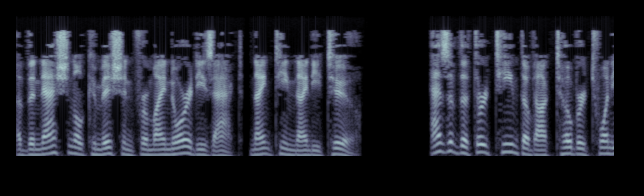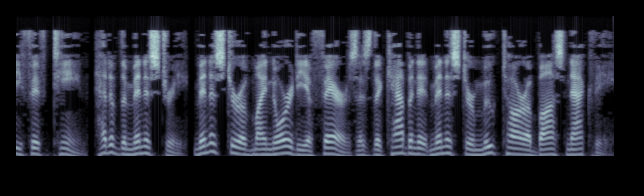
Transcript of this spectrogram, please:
of the National Commission for Minorities Act, 1992. As of 13 October 2015, head of the ministry, Minister of Minority Affairs is the Cabinet Minister Mukhtar Abbas Naqvi.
